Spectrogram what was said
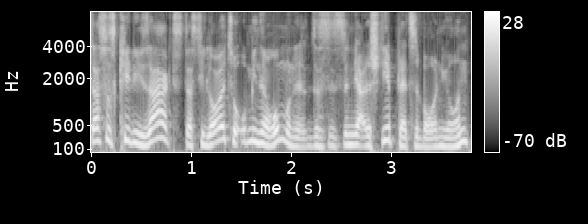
das, was Killy sagt, dass die Leute um ihn herum, und das sind ja alle Stierplätze bei Union,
